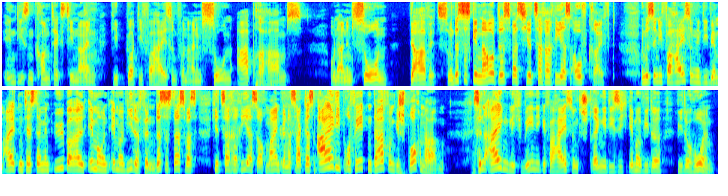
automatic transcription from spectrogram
In diesen Kontext hinein gibt Gott die Verheißung von einem Sohn Abrahams und einem Sohn Davids. Und das ist genau das, was hier Zacharias aufgreift. Und es sind die Verheißungen, die wir im Alten Testament überall immer und immer wieder finden. Das ist das, was hier Zacharias auch meint, wenn er sagt, dass all die Propheten davon gesprochen haben. Es sind eigentlich wenige Verheißungsstränge, die sich immer wieder wiederholen.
